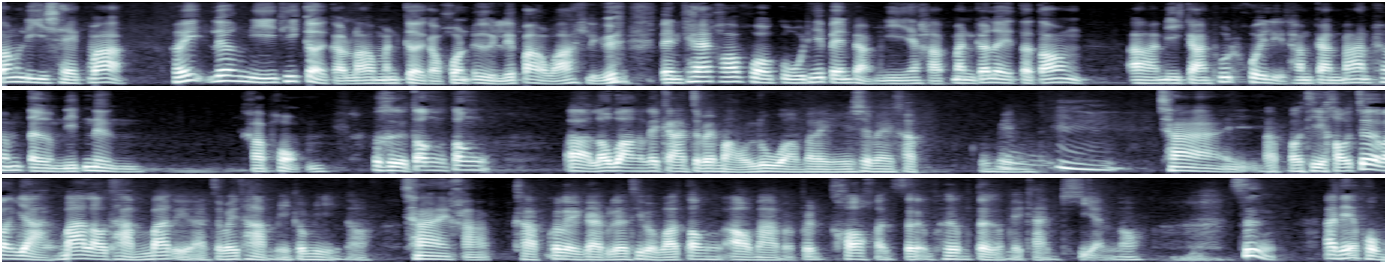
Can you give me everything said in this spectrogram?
ต้อง recheck ว่า เฮ้ยเรื่องนี้ที่เกิดกับเรามันเกิดกับคนอื่นหรือเปล่าวะหรือเป็นแค่ครอบครัวกูที่เป็นแบบนี้ครับ มันก็เลยจะต้องอ่ามีการพูดคุยหรือทำการบ้านเพิ่มเติมนิดนึงครับผม ก็คือต้องต้องเอ่อระวังในการจะไปเหมารวมอะไรอย่างนี้ใช่ไหมครับคุณมินอืมใช่ครับบางทีเขาเจอบางอย่างบ้านเราทำบ้านอื่นอาจจะไม่ทำนี่ก็มีเนาะใช่ครับครับ ก็เลยกลายเป็นเรื่องที่แบบว่าต้องเอามาแบบเป็นข้อ concern เพิ่มเติมในการเขียนเนาะซึ่งอันเนี้ยผม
